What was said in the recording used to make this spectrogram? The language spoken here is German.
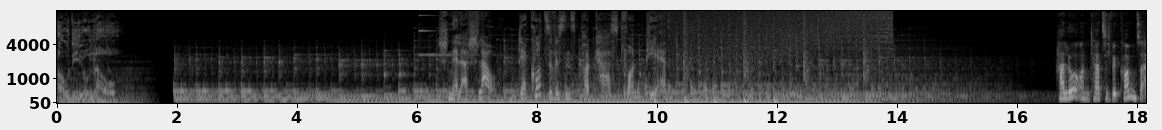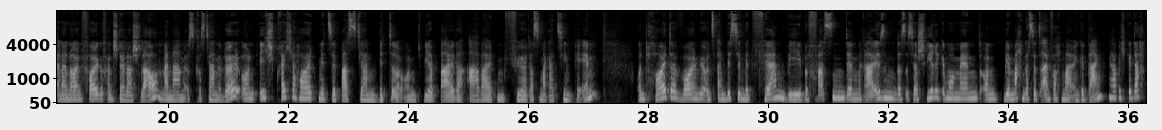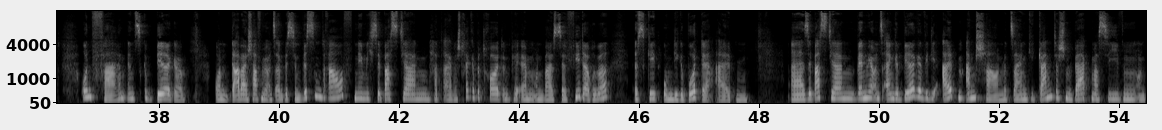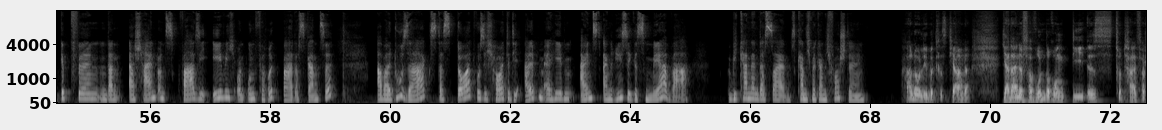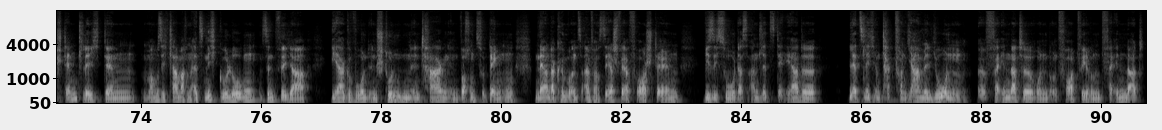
Audio Now. Schneller Schlau, der kurze Wissenspodcast von PM. Hallo und herzlich willkommen zu einer neuen Folge von Schneller Schlau. Mein Name ist Christiane Löll und ich spreche heute mit Sebastian Witte und wir beide arbeiten für das Magazin PM. Und heute wollen wir uns ein bisschen mit Fernweh befassen, denn Reisen, das ist ja schwierig im Moment und wir machen das jetzt einfach mal in Gedanken, habe ich gedacht, und fahren ins Gebirge. Und dabei schaffen wir uns ein bisschen Wissen drauf, nämlich Sebastian hat eine Strecke betreut in PM und weiß sehr viel darüber. Es geht um die Geburt der Alpen. Äh, Sebastian, wenn wir uns ein Gebirge wie die Alpen anschauen mit seinen gigantischen Bergmassiven und Gipfeln, dann erscheint uns quasi ewig und unverrückbar das Ganze. Aber du sagst, dass dort, wo sich heute die Alpen erheben, einst ein riesiges Meer war. Wie kann denn das sein? Das kann ich mir gar nicht vorstellen. Hallo, liebe Christiane. Ja, deine Verwunderung, die ist total verständlich, denn man muss sich klar machen, als Nicht-Geologen sind wir ja eher gewohnt, in Stunden, in Tagen, in Wochen zu denken. Naja, und da können wir uns einfach sehr schwer vorstellen, wie sich so das Antlitz der Erde letztlich im Takt von Jahrmillionen äh, veränderte und, und fortwährend verändert.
